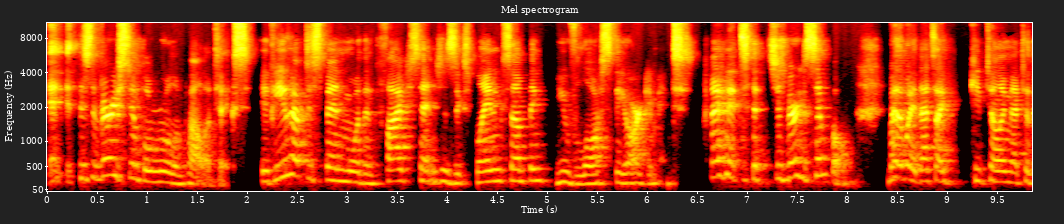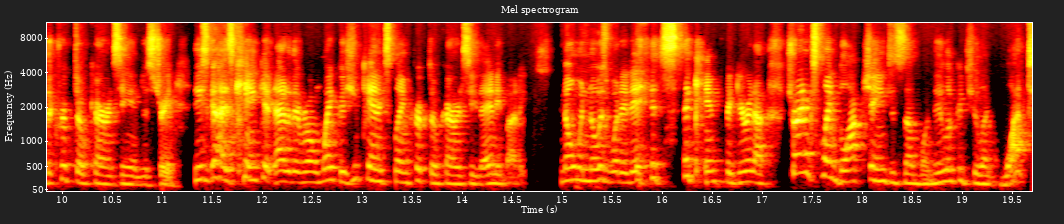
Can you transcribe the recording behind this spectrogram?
it's a very simple rule in politics. If you have to spend more than five sentences explaining something, you've lost the argument. It's, it's just very simple. By the way, that's I keep telling that to the cryptocurrency industry. These guys can't get out of their own way because you can't explain cryptocurrency to anybody. No one knows what it is. they can't figure it out. Try and explain blockchain to someone. They look at you like, what?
